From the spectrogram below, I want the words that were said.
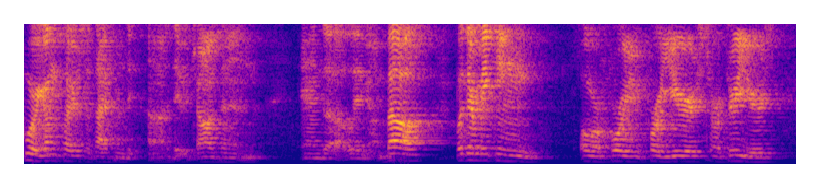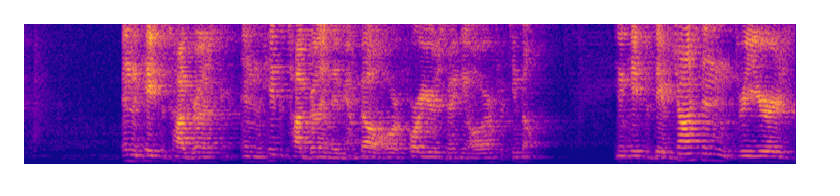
who are young players aside from uh, David Johnson and and uh, Le'Veon Bell, but they're making over four, four years or three years. In the case of Todd Gurley, in the case of Todd Gurley and Le'Veon Bell, over four years making over 50 mil. In the case of David Johnson, three years,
